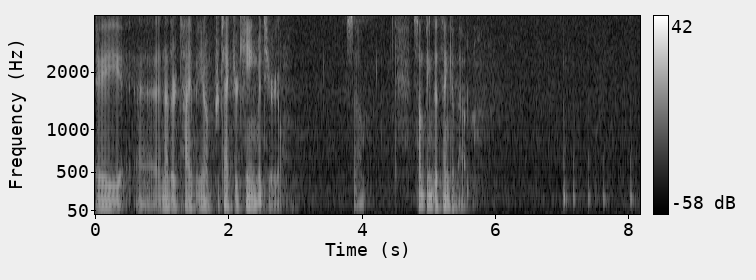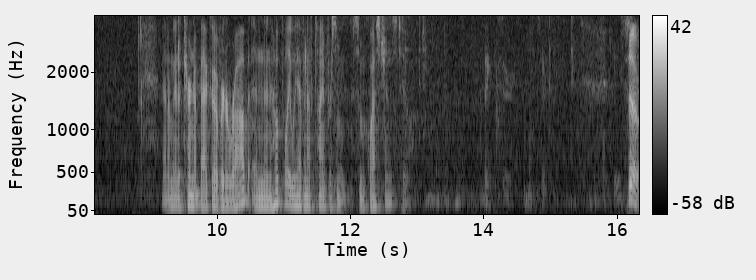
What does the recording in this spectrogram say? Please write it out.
a, uh, another type, you know, protect your keying material. So something to think about. And I'm going to turn it back over to Rob, and then hopefully we have enough time for some, some questions too. Thank you, sir. So,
